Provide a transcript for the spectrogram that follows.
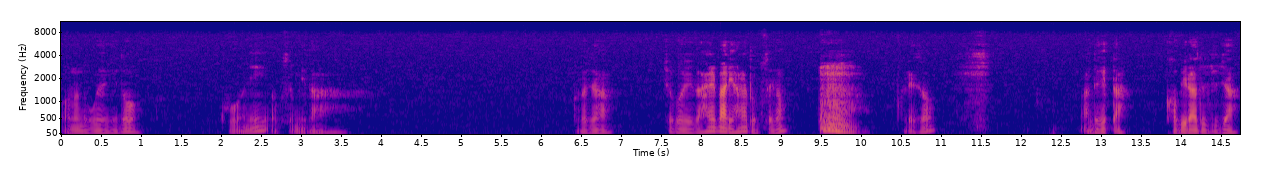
어느 누구에게도 구원이 없습니다. 그러자 저거가 할 말이 하나도 없어요. 그래서 안 되겠다. 겁이라도 주자.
